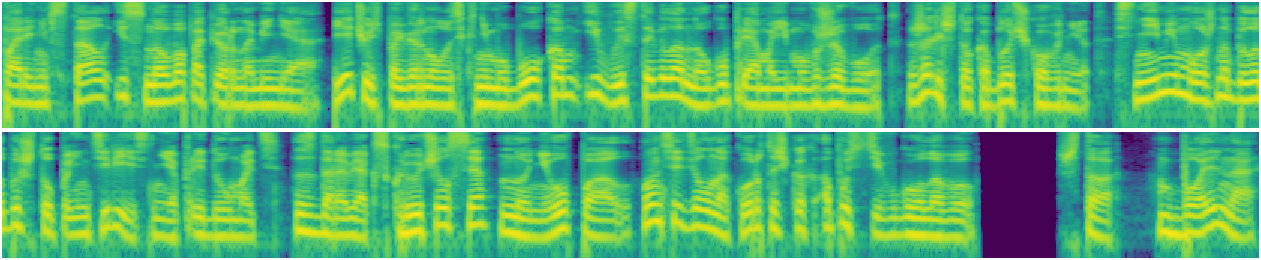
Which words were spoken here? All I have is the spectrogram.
Парень встал и снова попер на меня. Я чуть повернулась к нему боком и выставила ногу прямо ему в живот. Жаль, что каблучков нет. С ними можно было бы что поинтереснее придумать. Здоровяк скрючился, но не упал. Он сидел на корточках, опустив голову. «Что, больно?»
